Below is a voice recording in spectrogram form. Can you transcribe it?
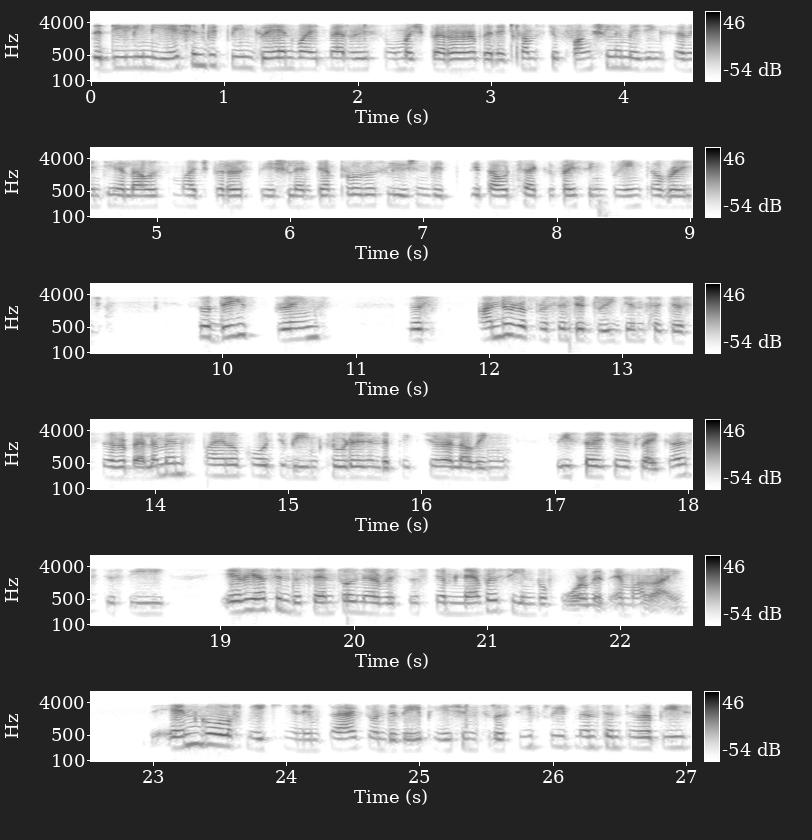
the delineation between gray and white matter is so much better. When it comes to functional imaging, 7T allows much better spatial and temporal resolution with, without sacrificing brain coverage. So this brings this underrepresented regions such as cerebellum and spinal cord to be included in the picture, allowing researchers like us to see areas in the central nervous system never seen before with MRI. The end goal of making an impact on the way patients receive treatments and therapies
